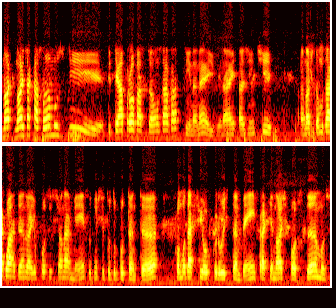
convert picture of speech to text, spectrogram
nós, nós acabamos de, de, ter a aprovação da vacina, né, Ive? A gente, nós estamos aguardando aí o posicionamento do Instituto Butantan, como da Fiocruz também, para que nós possamos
